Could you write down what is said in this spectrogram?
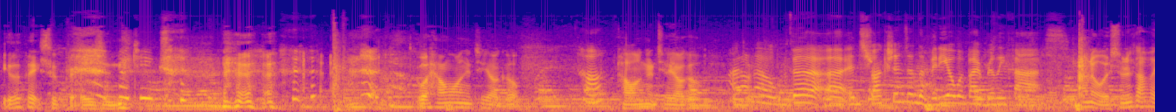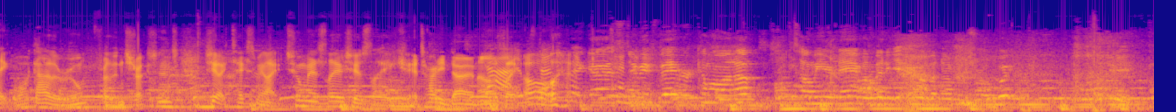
you look like super Asian. My cheeks. well, how long until y'all go? huh? How long until y'all go? I don't know. The uh, instructions in the video went by really fast. I know, as soon as I like walked out of the room for the instructions, she like texted me like two minutes later, she was like, it's already done. I Yeah, was like, was oh. done Hey guys, 10 do me a favor, come on up. Tell me your name. I'm gonna get your number numbers real quick.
